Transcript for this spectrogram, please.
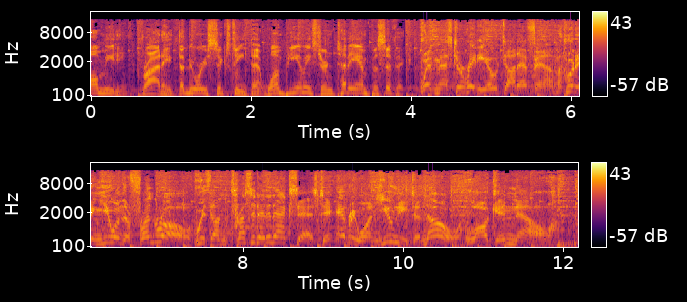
hall meeting, Friday, February 16th at 1 p.m. Eastern, 10 a.m. Pacific. WebmasterRadio.fm, putting you in the front row with unprecedented access to everyone you need to know. Log in now.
